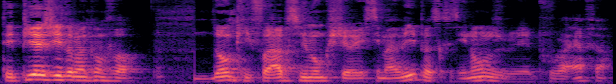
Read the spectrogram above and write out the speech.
T'es piégé dans mon confort. Donc il faut absolument que je réussisse ma vie parce que sinon je vais pouvoir rien faire.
